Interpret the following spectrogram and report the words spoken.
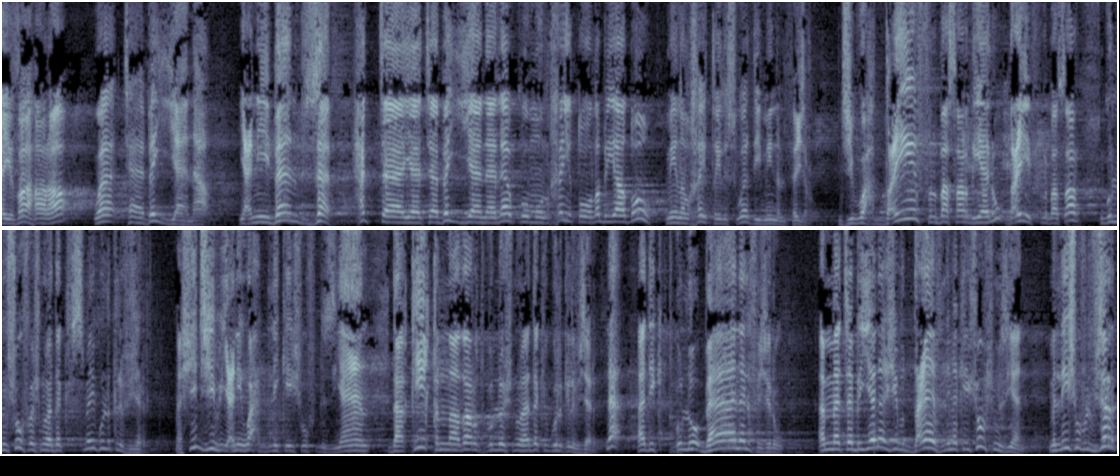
أي ظهر وتبين. يعني بان بزاف حتى يتبين لكم الخيط الأبيض من الخيط الأسود من الفجر. تجيب واحد ضعيف في البصر ديالو ضعيف في البصر تقول له شوف شنو هذاك في السماء يقول لك الفجر. ماشي تجيب يعني واحد اللي كيشوف مزيان دقيق النظر وتقول له شنو هذاك يقول لك الفجر. لا هذيك تقول له بان الفجر. أما تبين جيب الضعيف اللي ما كيشوفش مزيان. من اللي يشوف الفجر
